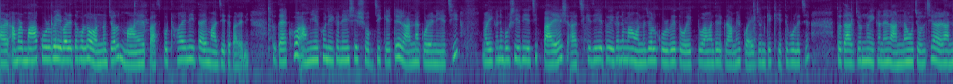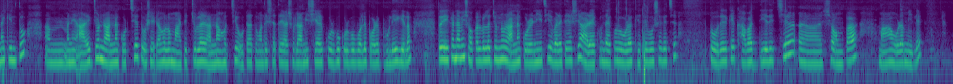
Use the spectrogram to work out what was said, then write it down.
আর আমার মা করবে এবারে তো হলো অন্নজল। মায়ের পাসপোর্ট হয়নি, তাই মা যেতে পারেনি। তো দেখো, আমি এখন এখানে এসে সবজি কেটে রান্না করে নিয়েছি। আর এখানে বসিয়ে দিয়েছি পায়েস। আজকে যেহেতু এখানে মা অন্ন জল করবে, তো একটু আমাদের গ্রামের কয়েকজনকে খেতে বলেছে। তো তার জন্য এখানে রান্নাও চলছে। আর রান্না কিন্তু মানে আরেকজন রান্না করছে, তো সেটা হলো মাটির চুলায় রান্না হচ্ছে। ওটা তোমাদের সাথে আসলে আমি শেয়ার করব করব বলে পরে ভুলেই গেলাম। তো এখানে আমি সকালবেলার জন্য রান্না করে নিয়েছি এবারেতে এসে। আর এখন দেখো ওরা খেতে বসে গেছে। তো ওদেরকে খাবার দিয়ে দিচ্ছে শম্পা, মা, ওরা মিলে।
